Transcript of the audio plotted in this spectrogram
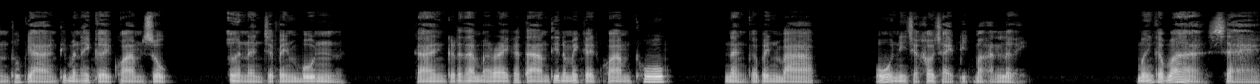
ำทุกอย่างที่มันให้เกิดความสุข เออนั่นจะเป็นบุญ การกระทำอะไรก็ตามที่ทำให้เกิดความทุกข์นั่นก็เป็นบาป โอ้นี่จะเข้าใจผิดมานเลย เหมือนกับว่าแสง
